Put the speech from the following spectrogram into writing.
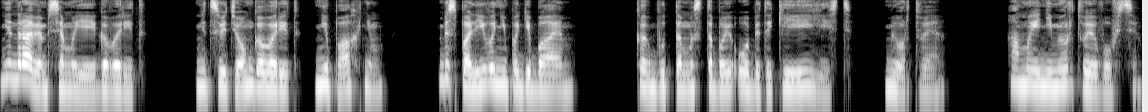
не нравимся мы ей, говорит. Не цветем, говорит, не пахнем. Без полива не погибаем. Как будто мы с тобой обе такие и есть, мертвые. А мы и не мертвые вовсе.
